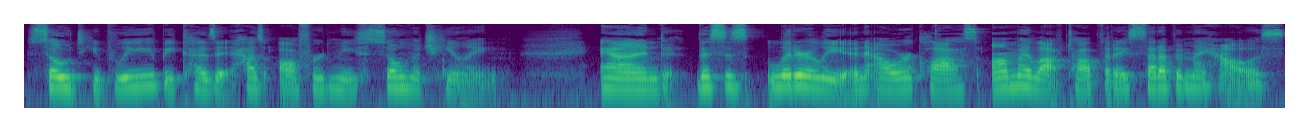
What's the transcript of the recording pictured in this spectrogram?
so deeply because it has offered me so much healing. And this is literally an hour class on my laptop that I set up in my house.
